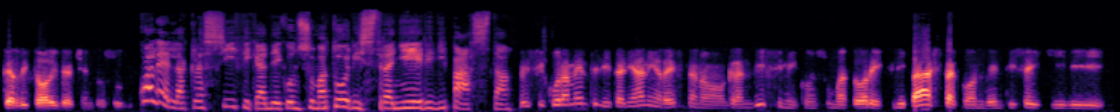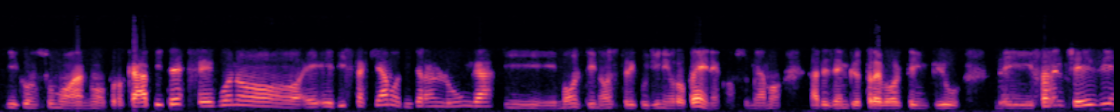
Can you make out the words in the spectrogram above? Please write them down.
territori del centro-sud. Qual è la classifica dei consumatori stranieri di pasta? Pasta? Beh, sicuramente gli italiani restano grandissimi consumatori di pasta con 26 kg di consumo annuo pro capite. Seguono e, e distacchiamo di gran lunga i, molti nostri cugini europei, ne consumiamo ad esempio tre volte in più dei francesi.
